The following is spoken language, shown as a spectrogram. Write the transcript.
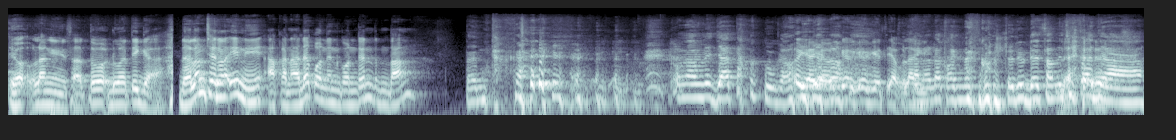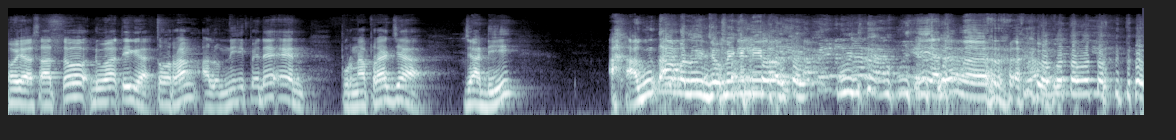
Yuk ulangi. Satu, dua, tiga. Dalam channel ini akan ada konten-konten tentang. tentang kau ngambil jatahku kau. Oh iya, iya, oke, oke, oke, siap, ulangi. Kan ada konten-konten udah sampai situ aja. Oh ya, satu, dua, tiga. Seorang alumni IPDN, Purna Praja. Jadi, Agung tahu apa lu yang bikin di lo. Iya denger. Betul betul betul betul.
